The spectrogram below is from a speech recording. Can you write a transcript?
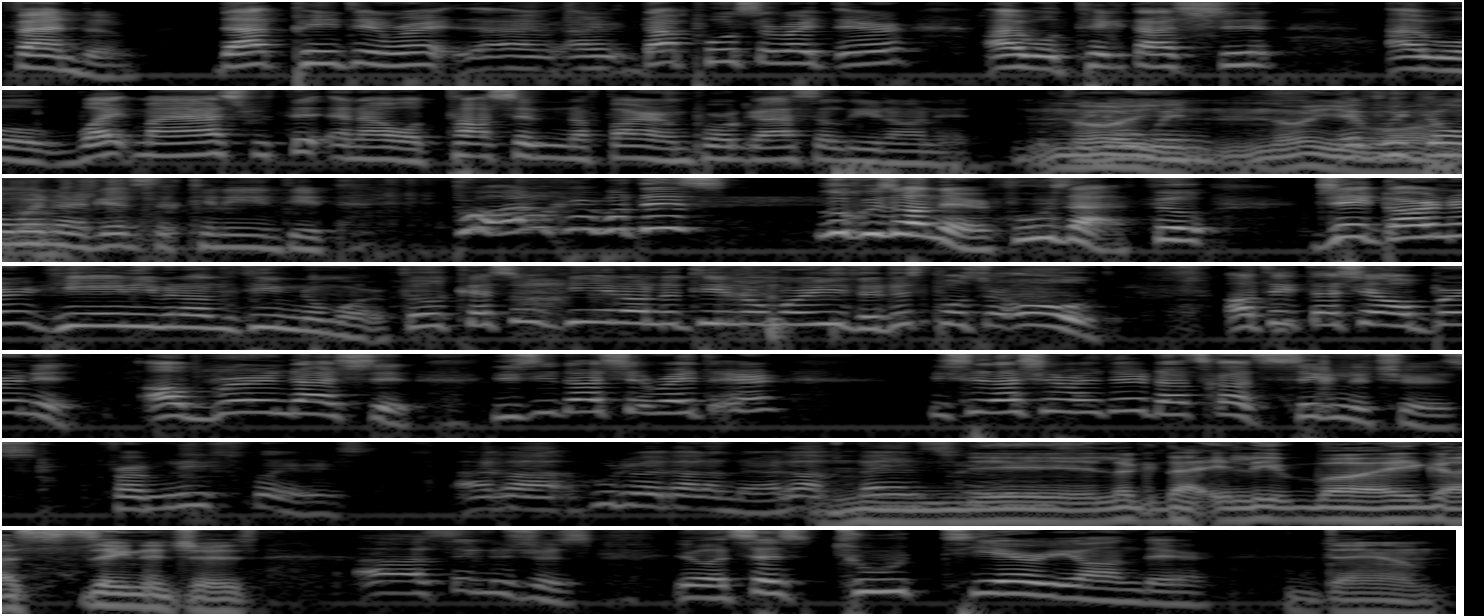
fandom. That painting right, I, I, that poster right there, I will take that shit. I will wipe my ass with it and I will toss it in the fire and pour gasoline on it. If we No, you, win, no, you if we don't win against the Canadian team. Bro, I don't care about this. Look who's on there. Who's that? Phil Jake Gardiner, he ain't even on the team no more. Phil Kessel, he ain't on the team no more either. This poster old. I'll take that shit, I'll burn it. I'll burn that shit. You see that shit right there? You see that shit right there? That's got signatures. from Leafs players. I got who do I got on there? I got Ben Scrivens. Yeah, look at that elite boy. He got signatures. Uh, signatures. Yo, it says two Thierry on there. Damn.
